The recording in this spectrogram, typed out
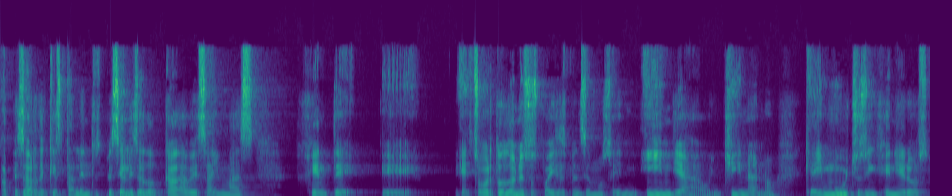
a pesar de que es talento especializado, cada vez hay más gente, eh, eh, sobre todo en esos países, pensemos en India o en China, ¿no? Que hay muchos ingenieros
